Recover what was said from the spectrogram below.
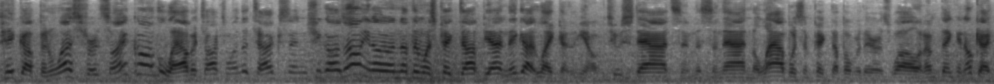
pickup in Westford, so I called the lab. I talked to one of the techs, and she goes, "Oh, you know, nothing was picked up yet." And they got like, a, you know, two stats and this and that, and the lab wasn't picked up over there as well. And I'm thinking, okay,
